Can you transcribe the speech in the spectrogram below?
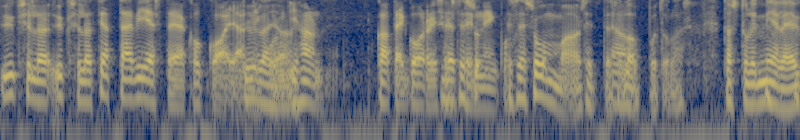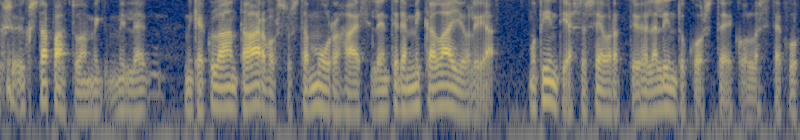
yksilö, yksilöt jättää viestejä koko ajan Kyllä, niin kuin ihan kategorisesti. Ja se, niin kuin. Ja se summa on sitten Joo. se lopputulos. Tuossa tuli mieleen yksi, yksi tapahtuma, mille, mikä kyllä antaa arvostusta muurahaisille. En tiedä mikä laji oli, ja, mutta Intiassa seurattiin yhdellä lintukosteikolla sitä, kun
